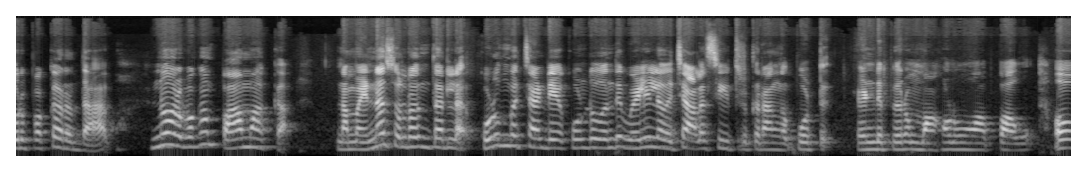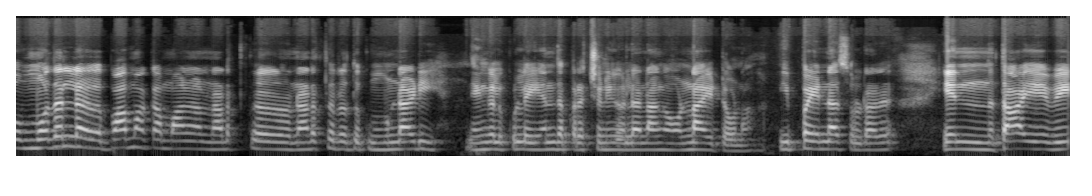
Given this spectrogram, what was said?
ஒரு பக்கம் இருந்தால் இன்னொரு பக்கம் பாமக. நம்ம என்ன சொல்கிறதுன்னு தெரில குடும்ப சண்டையை கொண்டு வந்து வெளியில் வச்சு அலசிட்டு இருக்கிறாங்க போட்டு. ரெண்டு பேரும் மகனும் அப்பாவும். ஓ முதல்ல பாமக மாநாடு நடத்து நடத்துறதுக்கு முன்னாடி எங்களுக்குள்ளே எந்த பிரச்சனையும் இல்லை. நாங்கள் ஒன்றாயிட்டோம் நாங்கள் இப்போ என்ன சொல்கிறாரு என் தாயவே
